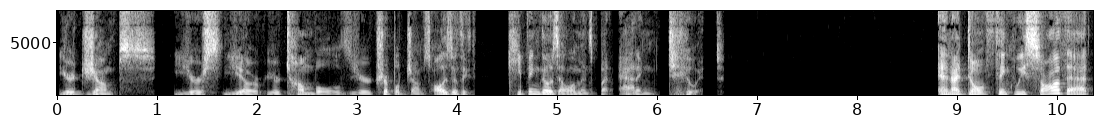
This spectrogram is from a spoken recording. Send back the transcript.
your jumps, your your your tumbles, your triple jumps, all these other things, keeping those elements but adding to it. And I don't think we saw that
